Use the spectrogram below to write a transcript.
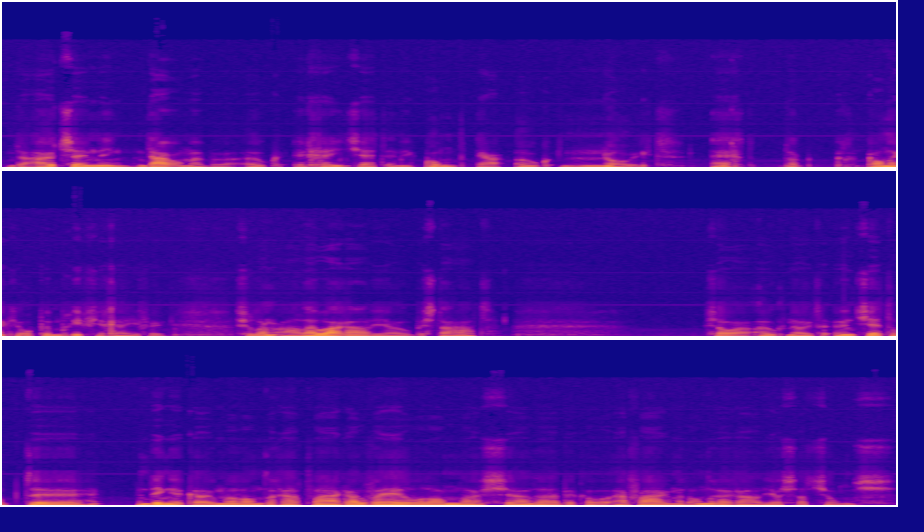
de uitzending. Daarom hebben we ook geen chat en die komt er ook nooit. Echt, dat kan ik je op een briefje geven. Zolang Aloha Radio bestaat, zal er ook nooit een chat op de dingen komen. Want er gaat vaak over heel wat anders. Ja, daar heb ik al ervaring met andere radiostations.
